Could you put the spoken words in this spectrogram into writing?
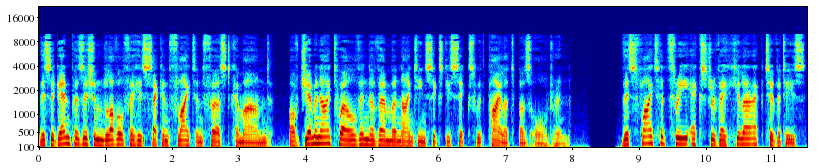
This again positioned Lovell for his second flight and first command, of Gemini 12 in November 1966 with pilot Buzz Aldrin. This flight had three extravehicular activities,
